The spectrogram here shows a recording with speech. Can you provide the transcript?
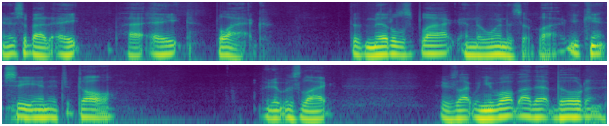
And it's about 8 by 8 black. The middle's black and the windows are black. You can't see in it at all. But it was like, it was like when you walk by that building,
